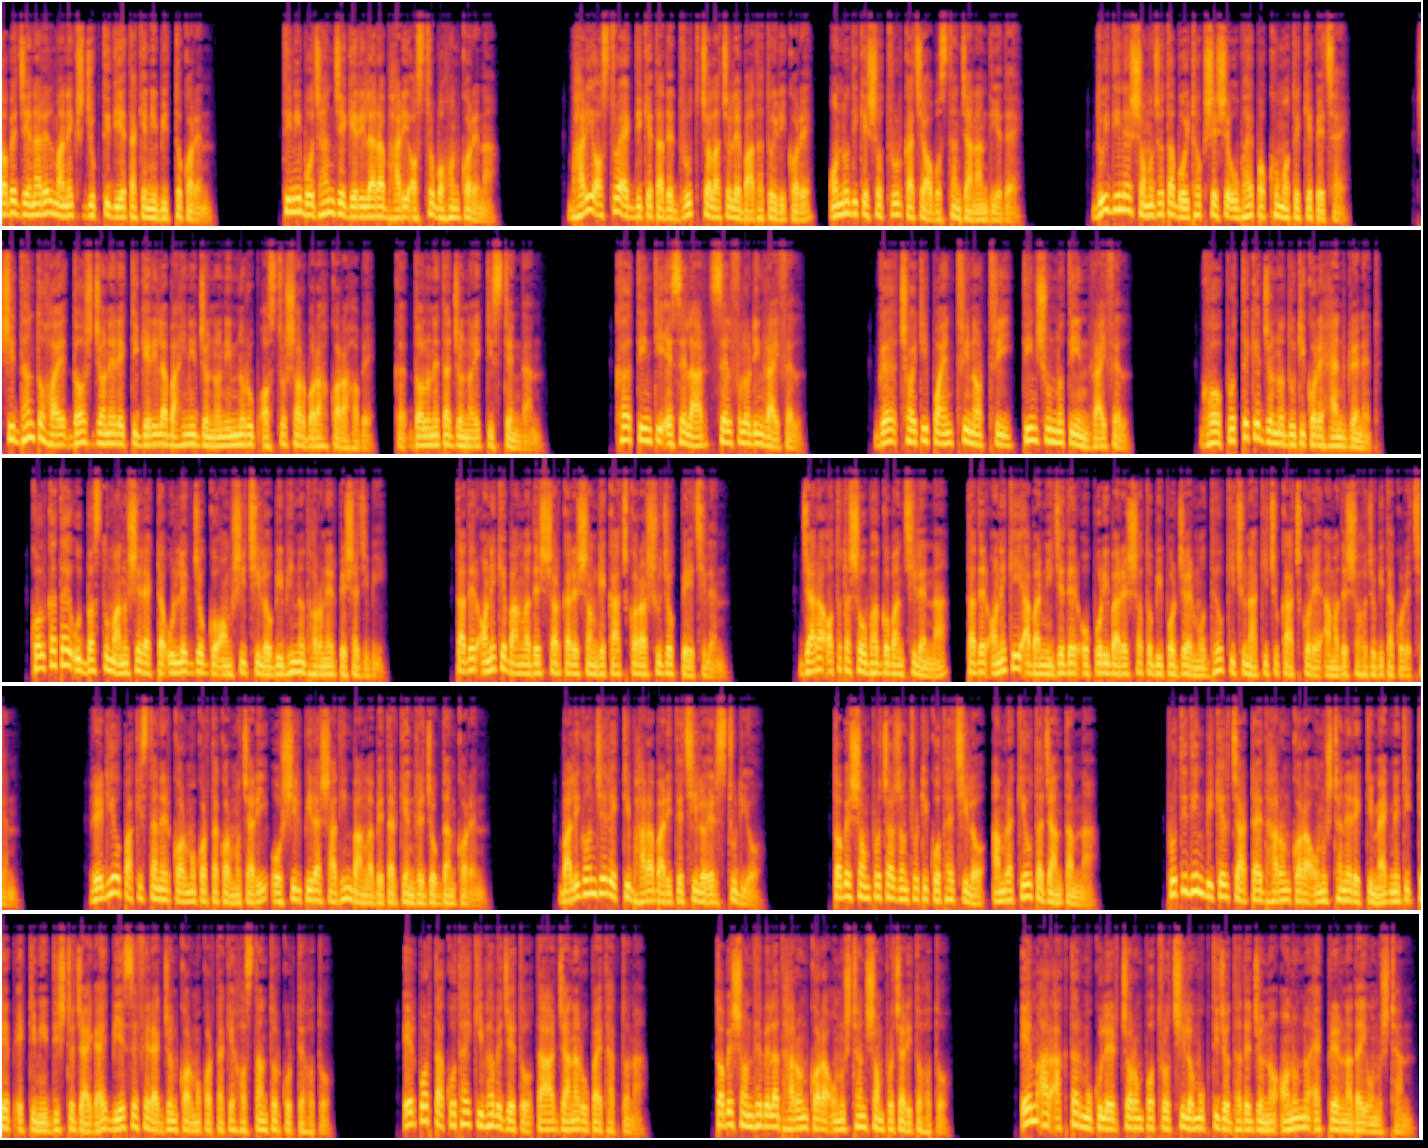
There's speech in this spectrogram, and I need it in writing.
তবে জেনারেল মানেকস যুক্তি দিয়ে তাকে নিবৃত্ত করেন। তিনি বোঝান যে গেরিলারা ভারী অস্ত্র বহন করে না। ভারী অস্ত্র একদিকে তাদের দ্রুত চলাচলে বাধা তৈরি করে অন্যদিকে শত্রুর কাছে অবস্থান জানান দিয়ে দেয়। দুই দিনের সমঝোতা বৈঠক শেষে উভয় পক্ষ মতৈক্যে পেছায় সিদ্ধান্ত হয়, দশ জনের একটি গেরিলা বাহিনীর জন্য নিম্নরূপ অস্ত্র সরবরাহ করা হবে। দলনেতার জন্য একটি স্টেনগান। খ, তিনটি এসএলআর সেলফ লোডিং রাইফেল। গ, ছয়টি পয়েন্ট থ্রি নট থ্রি, তিন শূন্য তিন রাইফেল। ঘ, প্রত্যেকের জন্য দুটি করে হ্যান্ড গ্রেনেড। কলকাতায় উদ্বাস্তু মানুষের একটা উল্লেখযোগ্য অংশই ছিল বিভিন্ন ধরনের পেশাজীবী। তাদের অনেকে বাংলাদেশ সরকারের সঙ্গে কাজ করার সুযোগ পেয়েছিলেন। যারা অতটা সৌভাগ্যবান ছিলেন না, তাদের অনেকেই আবার নিজেদের ও পরিবারের শত বিপর্যয়ের মধ্যেও কিছু না কিছু কাজ করে আমাদের সহযোগিতা করেছেন। রেডিও পাকিস্তানের কর্মকর্তা কর্মচারী ও শিল্পীরা স্বাধীন বাংলা বেতার কেন্দ্রে যোগদান করেন। বালিগঞ্জের একটি ভাড়া বাড়িতে ছিল এর স্টুডিও। তবে সম্প্রচার যন্ত্রটি কোথায় ছিল, আমরা কেউ তা জানতাম না। প্রতিদিন বিকেল চারটায় ধারণ করা অনুষ্ঠানের একটি ম্যাগনেটিক টেপ একটি নির্দিষ্ট জায়গায় বিএসএফের একজন কর্মকর্তাকে হস্তান্তর করতে হতো। এরপর তা কোথায় কীভাবে যেত, তা আর জানার উপায় থাকত না। তবে সন্ধেবেলা ধারণ করা অনুষ্ঠান সম্প্রচারিত হতো। এম আর আক্তার মুকুলের চরমপত্র ছিল মুক্তিযোদ্ধাদের জন্য অনন্য এক প্রেরণাদায়ী অনুষ্ঠান।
